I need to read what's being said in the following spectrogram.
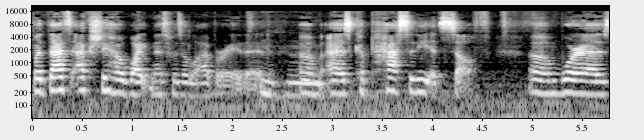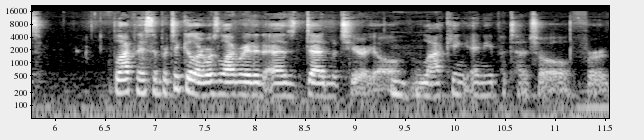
But that's actually how whiteness was elaborated mm-hmm. um, as capacity itself, um, whereas blackness in particular was elaborated as dead material, mm-hmm. lacking any potential for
